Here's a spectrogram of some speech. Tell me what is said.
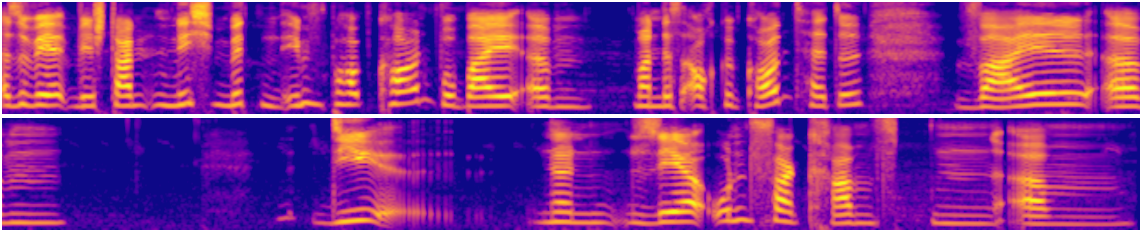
Also wir, wir standen nicht mitten im Popcorn, wobei ähm, man das auch gekonnt hätte, weil ähm, die einen sehr unverkrampften ähm,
